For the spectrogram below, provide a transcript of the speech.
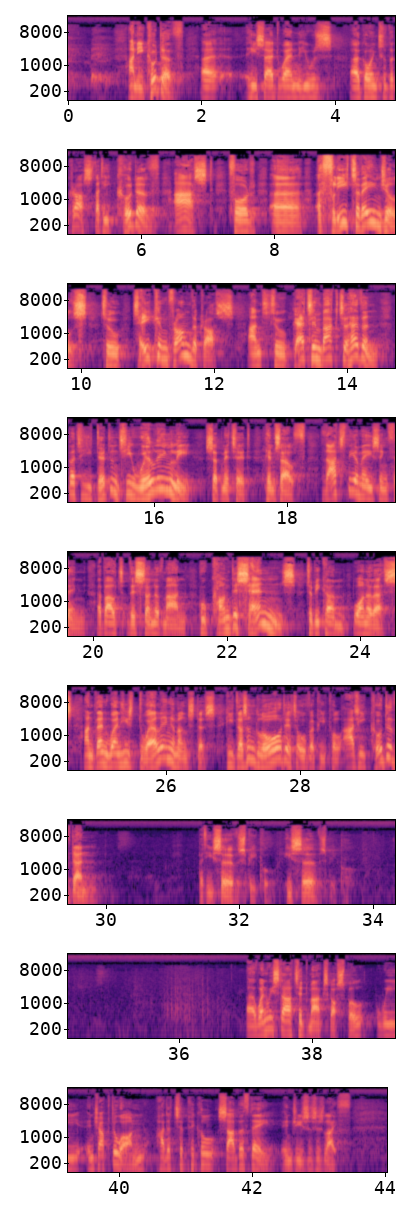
And he could have, uh, he said when he was uh, going to the cross, that he could have asked for uh, a fleet of angels to take him from the cross and to get him back to heaven. But he didn't. He willingly submitted himself. That's the amazing thing about this Son of Man who condescends to become one of us. And then when he's dwelling amongst us, he doesn't lord it over people as he could have done. But he serves people. He serves people. Uh, when we started Mark's Gospel, we, in chapter 1, had a typical Sabbath day in Jesus' life.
